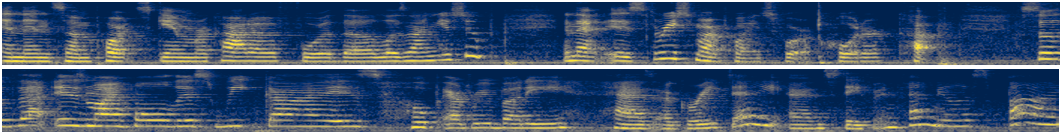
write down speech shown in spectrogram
And then some part skim ricotta for the lasagna soup. And that is three smart points for a quarter cup. So that is my haul this week, guys. Hope everybody has a great day and stay fit and fabulous. Bye.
